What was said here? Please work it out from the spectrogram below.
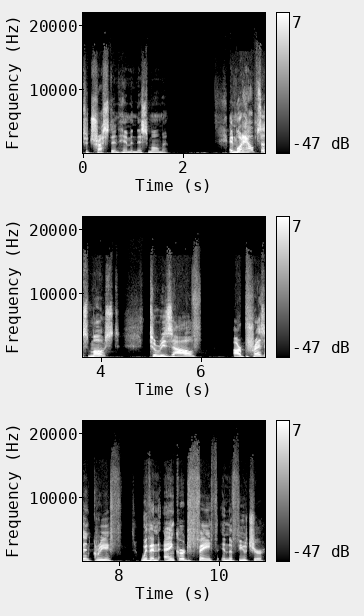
to trust in Him in this moment. And what helps us most? To resolve our present grief with an anchored faith in the future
